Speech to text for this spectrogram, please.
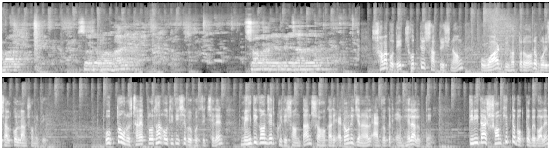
আমার শ্রদ্ধেয় বড় ভাই সহকারী এটর্নি জেনারেল। সভাপতি ছত্রিশ সাত্রিশ নং ওয়ার্ড বৃহত্তর বরিশাল কল্যাণ সমিতি। উক্ত অনুষ্ঠানে প্রধান অতিথি হিসেবে উপস্থিত ছিলেন মেহেদিগঞ্জের কৃতি সন্তান সহকারী attorney general advocate M Helal Uddin তিনি তার সংক্ষিপ্ত বক্তব্যে বলেন,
